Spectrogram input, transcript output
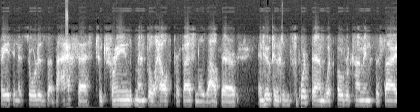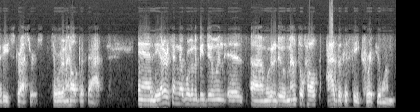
facing a shortage of access to trained mental health professionals out there and who can support them with overcoming society stressors. So we're going to help with that. And the other thing that we're going to be doing is um, we're going to do a mental health advocacy curriculum.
